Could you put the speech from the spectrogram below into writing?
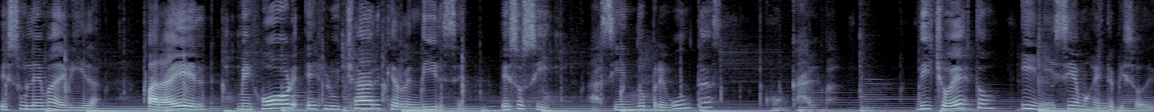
es su lema de vida. Para él, mejor es luchar que rendirse. Eso sí, haciendo preguntas con calma. Dicho esto, iniciemos este episodio.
